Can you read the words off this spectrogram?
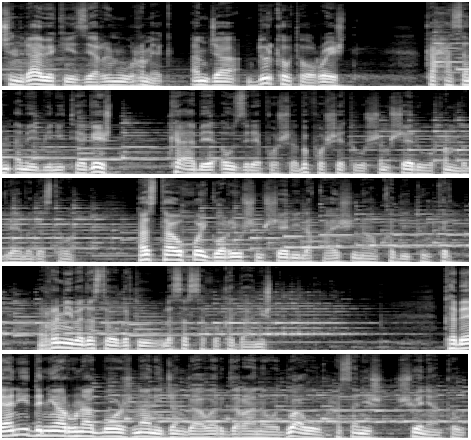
چنراوێکی زێڕن و ڕمێک ئەمجا دوورکەوتەوە ڕۆیشت کە حەسەن ئەمەی بینی تێگەیشت کە ئەبێ ئەو زرێ پۆشە بپۆشێت و شمشێر و ڕم بگرێ بەدەستەوە هەستا و خۆی گۆڕی و شمشێری لە قایشی ناوقەدی تون کرد ڕمی بەدەستەوە گرت و لەسەر سەکۆکە دانیشت کە بەیانی دنیا ڕووناک بۆ ژنانی جەنگاوەر گەڕانەوە دواوە و حەسەنیش شوێنیان کەوت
